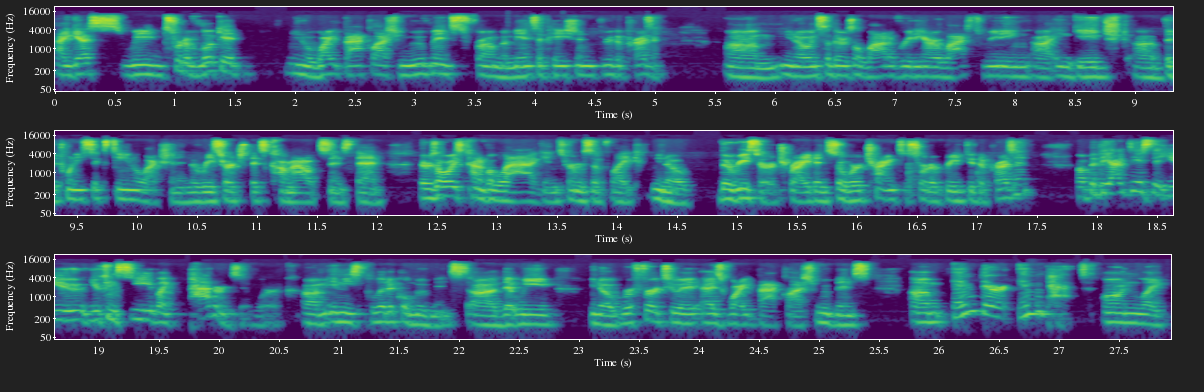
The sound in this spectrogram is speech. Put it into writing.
I guess we sort of look at you know white backlash movements from emancipation through the present. Um, you know, and so there's a lot of reading. Our last reading uh, engaged uh, the 2016 election and the research that's come out since then. There's always kind of a lag in terms of like you know the research, right? And so we're trying to sort of read through the present. Uh, but the idea is that you you can see like patterns at work um, in these political movements uh, that we you know refer to it as white backlash movements um, and their impact on like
